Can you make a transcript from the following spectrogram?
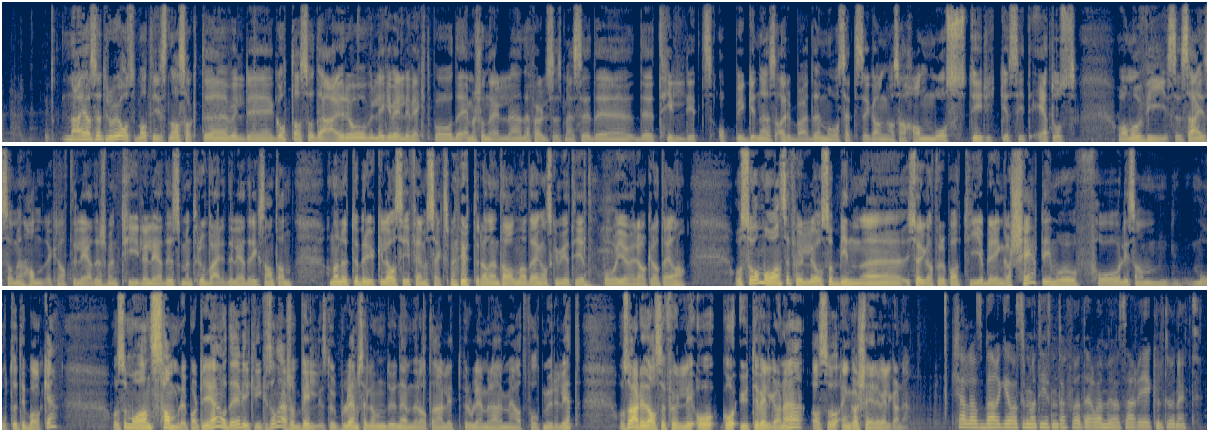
Nei, altså jeg tror jo også Mathisen har sagt det veldig godt. altså Det er jo å legge veldig vekt på det emosjonelle, det følelsesmessige. Det, det tillitsoppbyggende arbeidet må settes i gang. altså Han må styrke sitt etos. Og han må vise seg som en handlekraftig leder, som en tydelig leder, som en troverdig leder. ikke sant? Han, han er nødt til å bruke la oss si fem-seks minutter av den talen. Da. Det er ganske mye tid på å gjøre akkurat det. da. Og så må han selvfølgelig også binde, sørge for at partiet blir engasjert. De må få liksom motet tilbake. Og så må han samle partiet, og det virker ikke som det er så veldig stort problem, selv om du nevner at det er litt problemer her med at folk murer litt. Og så er det da selvfølgelig å gå ut til velgerne, altså engasjere velgerne. Kjellers Berge og Åsund Mathisen, takk for at dere var med oss her i Kulturnytt.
